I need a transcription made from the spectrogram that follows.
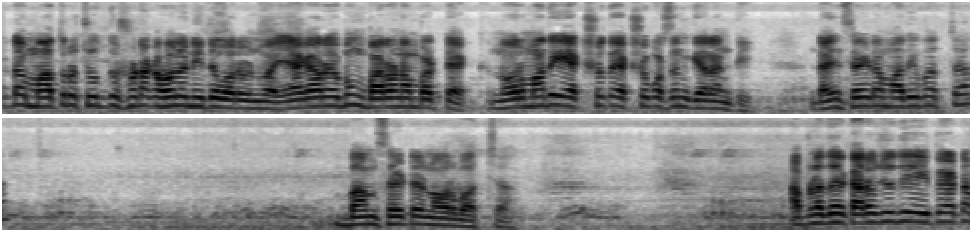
একটা মাত্র চোদ্দোশো টাকা হলে নিতে পারবেন ভাই, এগারো এবং বারো নাম্বার ট্যাগ নর্মাদি একশোতে একশো পার্সেন্ট গ্যারান্টি ডাইন সাইডে মাদি বাচ্চা বাম সাইডে নর বাচ্চা। আপনাদের কারও যদি এই পেয়ারটা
